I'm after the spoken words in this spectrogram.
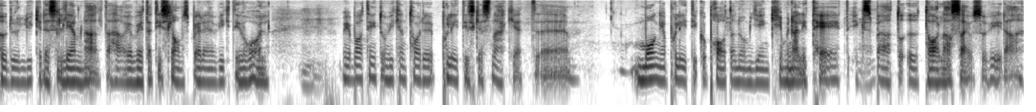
hur du lyckades lämna allt det här. Jag vet att islam spelar en viktig roll. Mm. Men jag bara tänkte om vi kan ta det politiska snacket. Många politiker pratar nu om gängkriminalitet, experter uttalar sig och så vidare.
